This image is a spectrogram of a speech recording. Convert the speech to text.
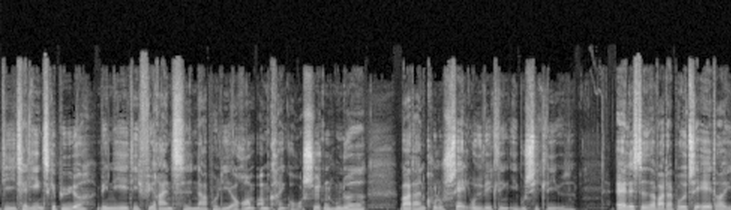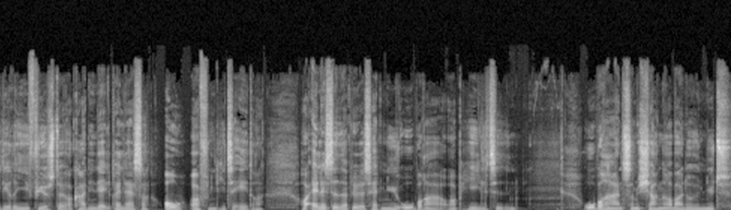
I de italienske byer, Venedig, Firenze, Napoli og Rom omkring år 1700, var der en kolossal udvikling i musiklivet. Alle steder var der både teatre i de rige fyrste- og kardinalpaladser og offentlige teatre. Og alle steder blev der sat nye operaer op hele tiden. Operaen som genre var noget nyt.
